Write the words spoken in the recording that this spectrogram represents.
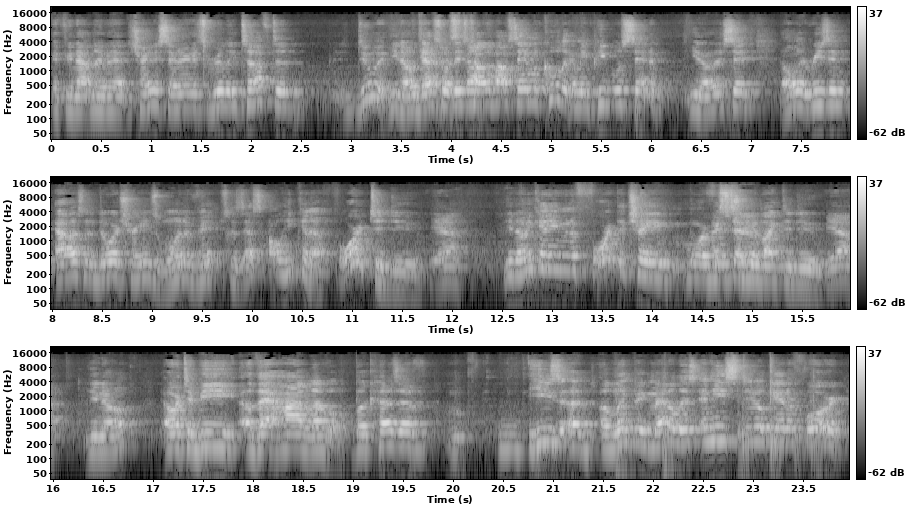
if you're not living at the training center, it's really tough to do it. You know, that's Yeah, what they talk about Sam Mikulak. I mean, people said. You know, they said the only reason Alex Naddour trains one event is because that's all he can afford to do. Yeah. You know, he can't even afford to train more events that he'd like to do. Yeah. You know, or to be of that high level because of he's an Olympic medalist and he still can't afford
